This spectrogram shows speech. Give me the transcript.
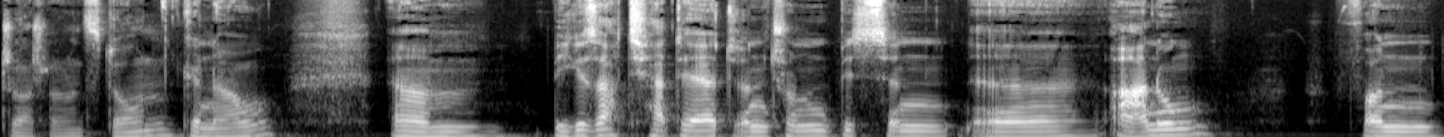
George Lawrence Stone. Genau. Ähm, wie gesagt, ich hatte ja dann schon ein bisschen äh, Ahnung von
